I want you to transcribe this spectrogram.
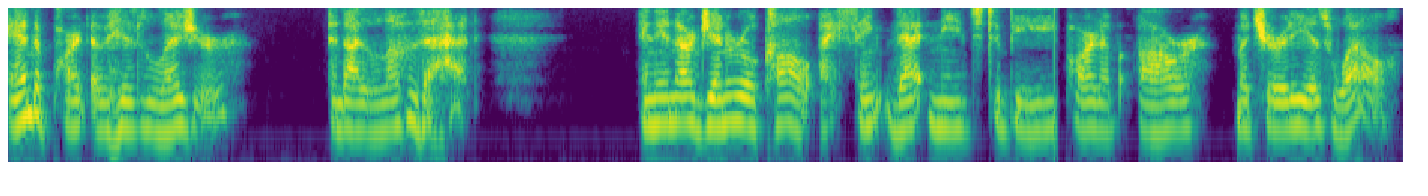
and a part of his leisure, and I love that. And in our general call, I think that needs to be part of our maturity as well.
